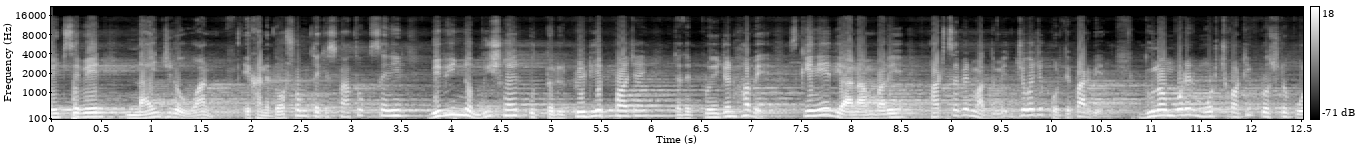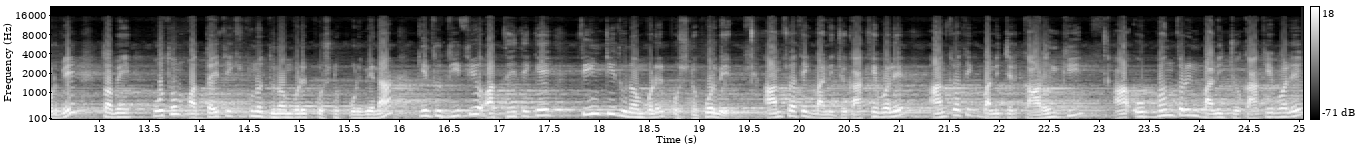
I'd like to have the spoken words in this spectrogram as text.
eight seven nine zero one. এখানে দশম থেকে স্নাতক শ্রেণির বিভিন্ন বিষয়ের উত্তরের পিডিএফ পাওয়া যায়। যাদের প্রয়োজন হবে, স্ক্রিনে দেওয়া নাম্বারে হোয়াটসঅ্যাপের মাধ্যমে যোগাযোগ করতে পারবে। দু নম্বরের মোট ছটি প্রশ্ন পড়বে, তবে প্রথম অধ্যায় থেকে কোনো দু নম্বরের প্রশ্ন পড়বে না, কিন্তু দ্বিতীয় অধ্যায় থেকে তিনটি দু নম্বরের প্রশ্ন পড়বে। আন্তর্জাতিক বাণিজ্য কাকে বলে? আন্তর্জাতিক বাণিজ্যের কারণ কি? অভ্যন্তরীণ বাণিজ্য কাকে বলে?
